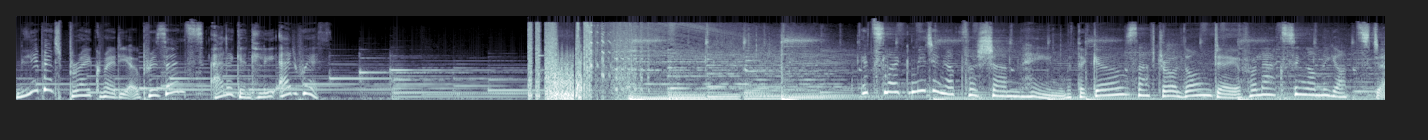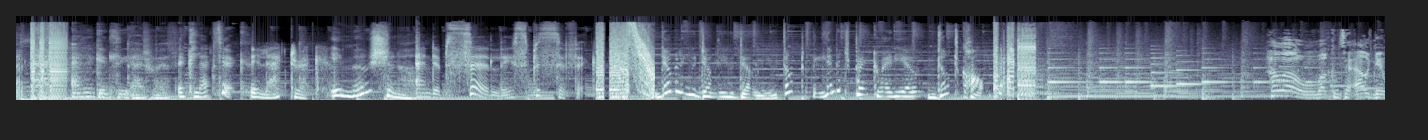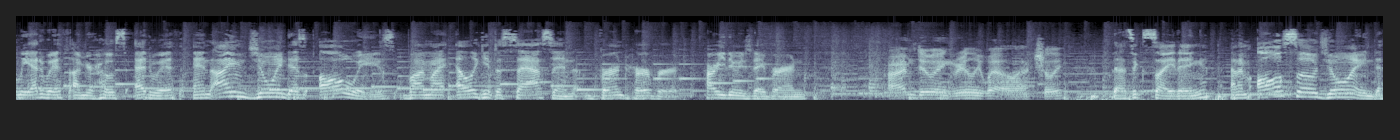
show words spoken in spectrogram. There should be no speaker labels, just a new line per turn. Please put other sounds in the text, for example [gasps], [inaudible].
Limit Break Radio presents Elegantly Edwyth. It's like meeting up for champagne with the girls after a long day of relaxing on the yacht's deck. Elegantly Edwyth. Eclectic. Electric. Emotional. And absurdly specific. www.limitbreakradio.com
Hello and welcome to Elegantly Edwyth. I'm your host Edwyth, and I am joined as always by my elegant assassin, Berndherbert. How are you doing today, Bern?
I'm doing really well, actually.
That's exciting. And I'm also joined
